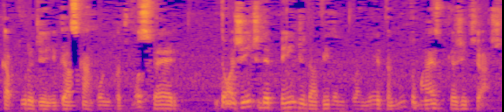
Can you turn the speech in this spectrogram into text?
captura de gás carbônico atmosférico. Então a gente depende da vida no planeta muito mais do que a gente acha.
